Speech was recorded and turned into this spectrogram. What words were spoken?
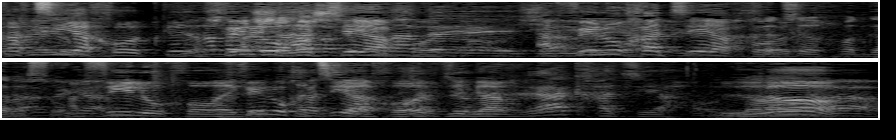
חצי כאילו, אחות כן לא אפילו חצי אחות. ואמא ו- אפילו חצי אחות. חצי אחות גם אסור. אפילו חורגת אפילו חצי אחות זה גם רק חצי אחות. לא אה,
